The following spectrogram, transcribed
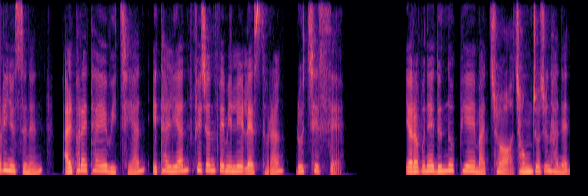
소리뉴스는 알파레타에 위치한 이탈리안 퓨전 패밀리 레스토랑 루치스. 여러분의 눈높이에 맞춰 정조준하는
